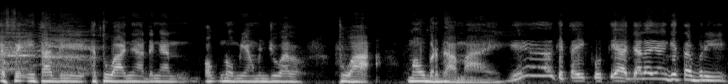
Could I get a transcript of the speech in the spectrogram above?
FPI tadi ketuanya dengan oknum yang menjual tua mau berdamai. Ya kita ikuti aja lah yang kita beri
